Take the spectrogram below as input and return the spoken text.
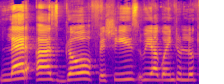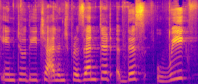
Let us go, fishies. We are going to look into the challenge presented this week.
